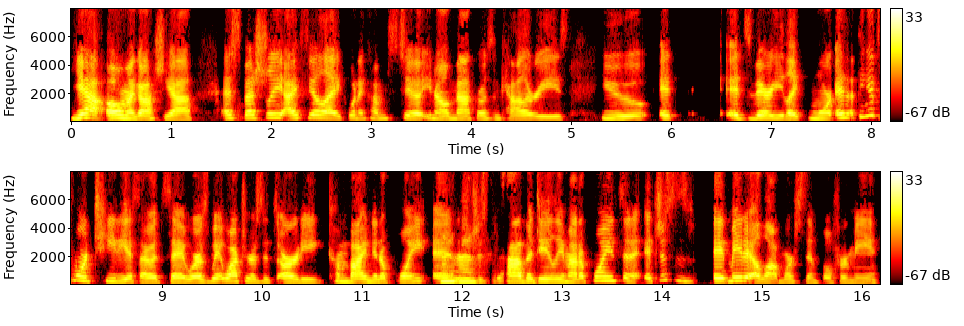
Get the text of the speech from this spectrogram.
Yeah. Oh my gosh. Yeah. Especially, I feel like when it comes to you know macros and calories, you it it's very like more i think it's more tedious i would say whereas weight watchers it's already combined in a point and mm-hmm. just you have a daily amount of points and it just is it made it a lot more simple for me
